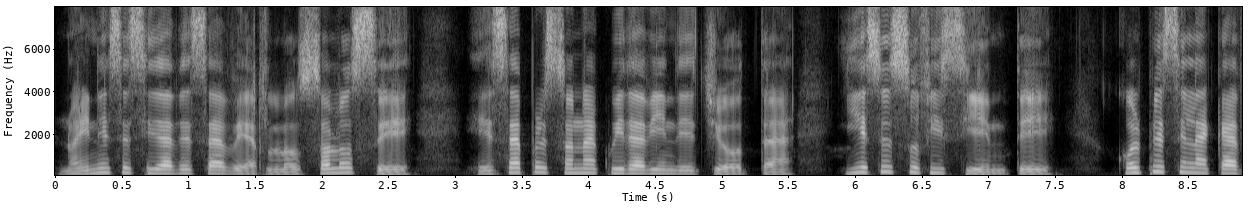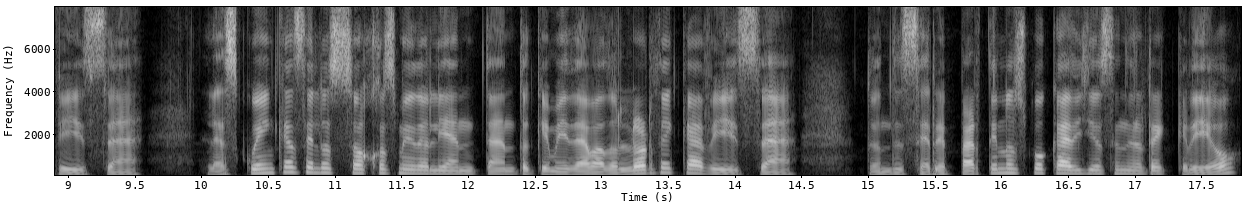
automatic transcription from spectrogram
No hay necesidad de saberlo, solo sé, esa persona cuida bien de Jota y eso es suficiente. Golpes en la cabeza. Las cuencas de los ojos me dolían tanto que me daba dolor de cabeza. Donde se reparten los bocadillos en el recreo,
